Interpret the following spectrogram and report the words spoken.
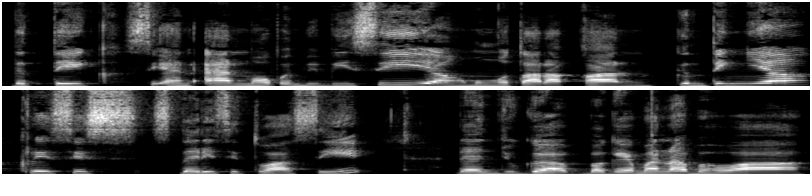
Detik, CNN maupun BBC yang mengutarakan gentingnya krisis dari situasi dan juga bagaimana bahwa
